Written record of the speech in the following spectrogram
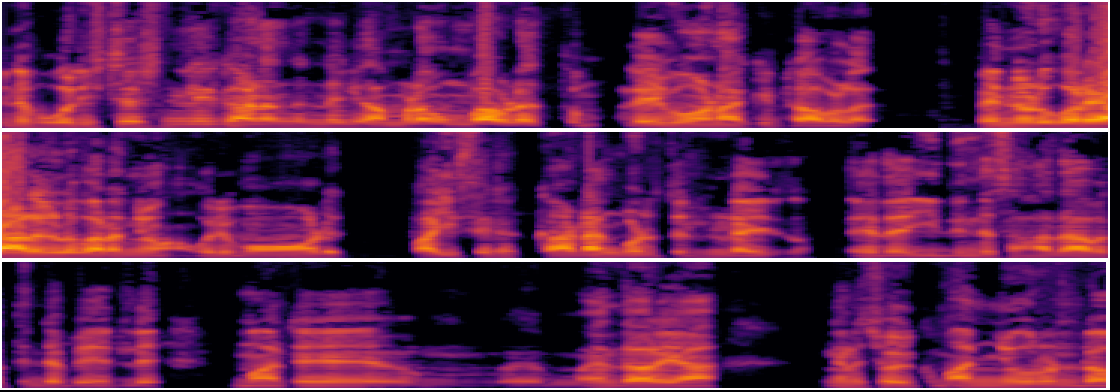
പിന്നെ പോലീസ് സ്റ്റേഷനിലേക്ക് ആണെന്നുണ്ടെങ്കിൽ നമ്മുടെ മുമ്പ് അവിടെ എത്തും. ലൈവ് ഓൺ ആക്കിയിട്ട് അവൾ. അപ്പൊ എന്നോട് കുറെ ആളുകൾ പറഞ്ഞു ഒരുപാട് പൈസ ഒക്കെ കടം കൊടുത്തിട്ടുണ്ടായിരുന്നു. ഏത് ഇതിന്റെ സഹതാപത്തിന്റെ പേരിൽ മറ്റേ എന്താ പറയാ ഇങ്ങനെ ചോദിക്കും അഞ്ഞൂറുണ്ടോ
